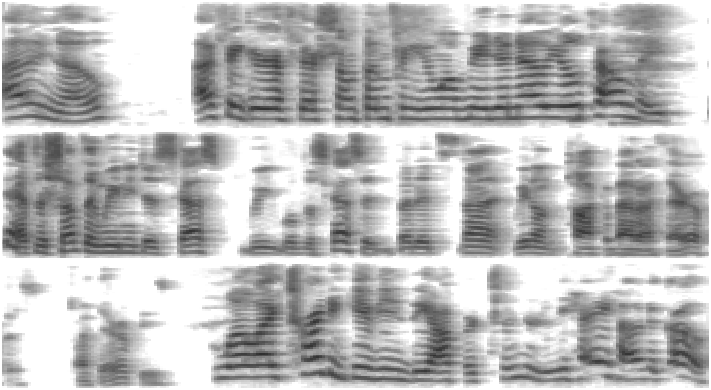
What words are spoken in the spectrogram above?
I don't know. I figure if there's something for you want me to know, you'll tell me. Yeah, if there's something we need to discuss, we will discuss it, but it's not we don't talk about our therapists, our therapies. Well, I try to give you the opportunity. Hey, how'd it go?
